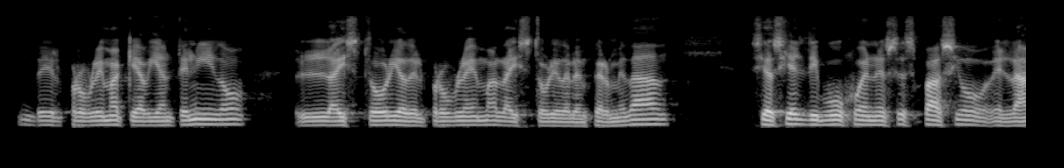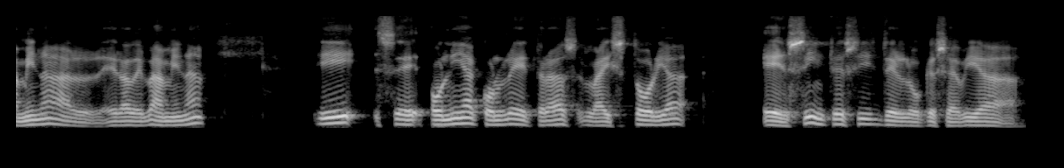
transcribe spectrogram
del problema que habían tenido, la historia del problema, la historia de la enfermedad. Se hacía el dibujo en ese espacio en lámina, era de lámina, y se ponía con letras la historia en síntesis de lo que se había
